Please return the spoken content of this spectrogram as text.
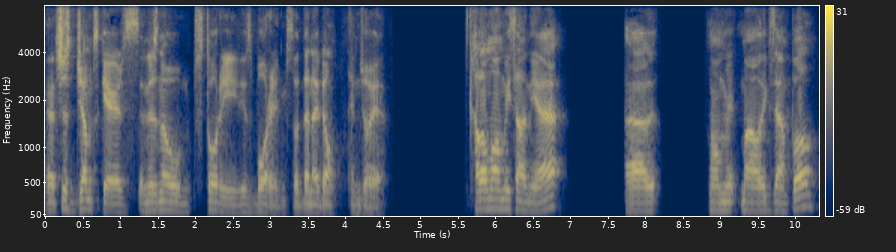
and it's just jump scares and there's no story, it's boring. So then I don't enjoy it. Kalau mau misalnya, uh, mau, mi- mau example,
